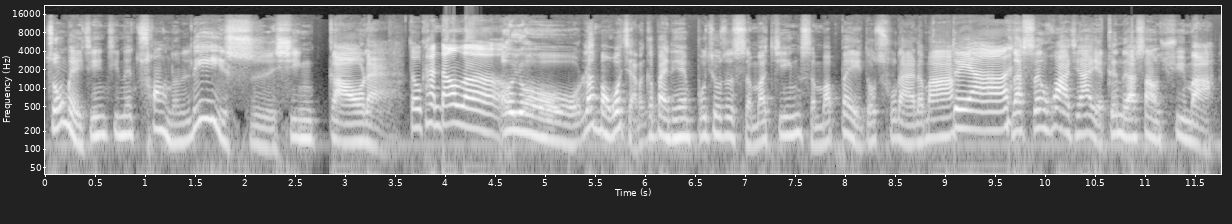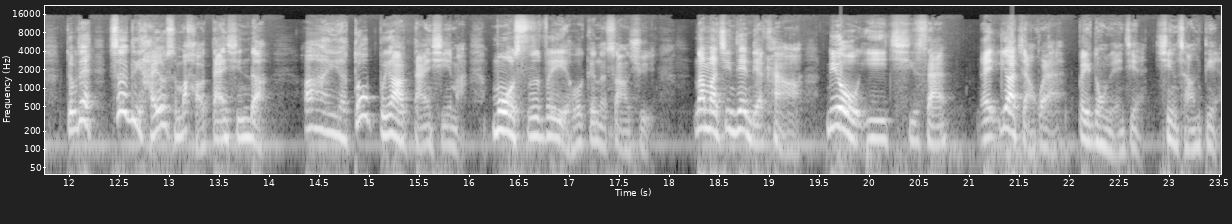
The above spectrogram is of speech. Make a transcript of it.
中美金今天创了历史新高了，都看到了。哦呦，那么我讲了个半天，不就是什么金什么贝都出来了吗？对呀、啊，那生化家也跟着要上去嘛，对不对？这里还有什么好担心的？哎呀，都不要担心嘛，莫斯菲也会跟着上去。那么今天你来看啊，六一七三，哎，又要讲回来，被动元件，信昌电。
